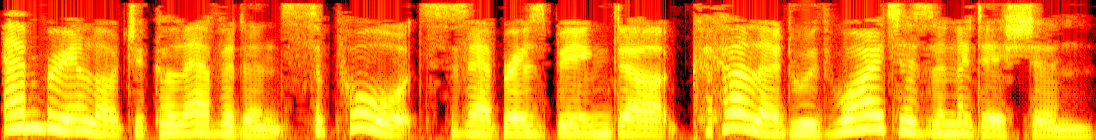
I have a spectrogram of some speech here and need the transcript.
Embryological evidence supports zebras being dark-colored with white as an addition.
